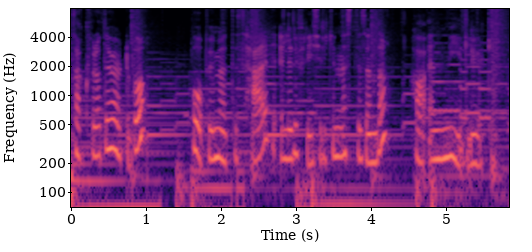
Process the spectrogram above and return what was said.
Takk for at du hørte på. Håper vi møtes her eller i Frikirken neste søndag. Ha en nydelig uke.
